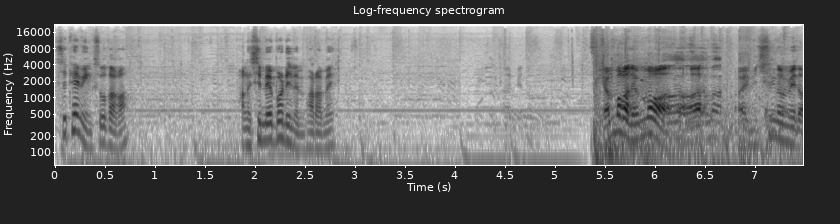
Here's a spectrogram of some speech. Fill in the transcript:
스패밍 쏘다가 방심해버리는 바람에 연마가 연마가 아, 아. 아 미친놈이다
